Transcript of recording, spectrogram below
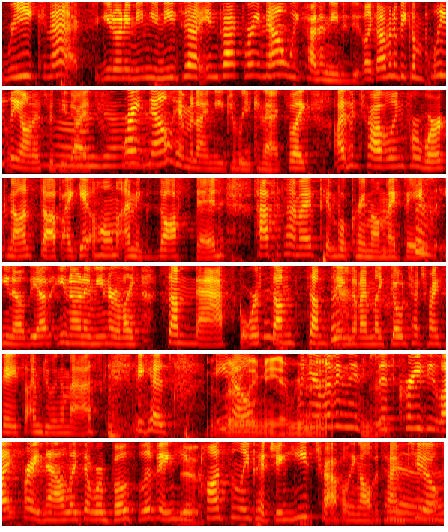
reconnect. You know what I mean? You need to. In fact, right now we kind of need to do. Like I'm going to be completely honest with you Oh guys. my Right now, him and I need to reconnect. Like I've been traveling for work nonstop. I get home, I'm exhausted. Half the time I have pimple cream on my face. you know the other. You know what I mean? Or like some mask or some something that I'm like, don't touch my face. I'm doing a mask because you Literally know me every when you're night. living this, this crazy life right now, like that we're both living. He's Yeah. constantly pitching. He's traveling all the time Yeah. too.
